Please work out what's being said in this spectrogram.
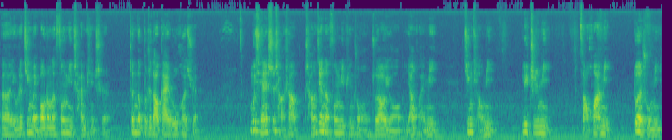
呃有着精美包装的蜂蜜产品时，真的不知道该如何选。目前市场上常见的蜂蜜品种主要有洋槐蜜、荆条蜜、荔枝蜜、枣花蜜、椴树蜜、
